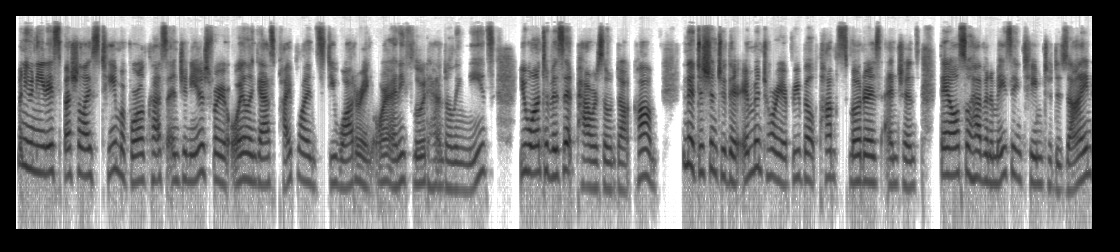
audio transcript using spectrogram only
When you need a specialized team of world class engineers for your oil and gas pipelines, dewatering, or any fluid handling needs, you want to visit powerzone.com. In addition to their inventory of rebuilt pumps, motors, engines, they also have an amazing team to design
